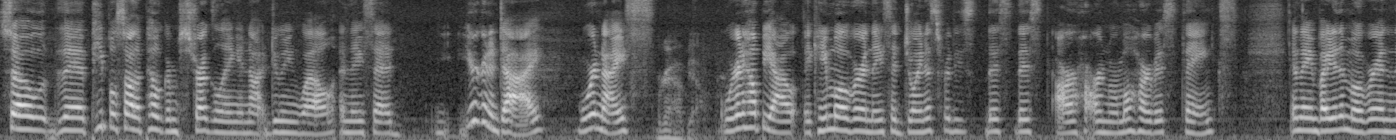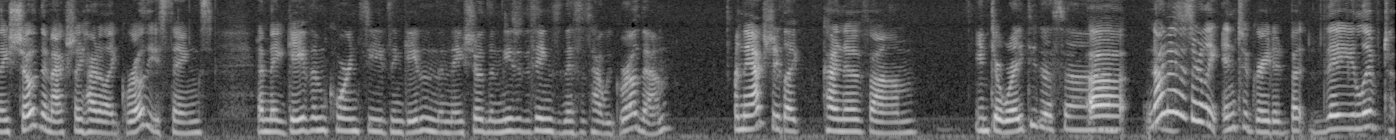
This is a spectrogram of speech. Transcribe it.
So the people saw the pilgrims struggling and not doing well, and they said, "You're gonna die. We're nice. We're gonna help you out. We're gonna help you out." They came over and they said, "Join us for these this this our our normal harvest. Thanks." And they invited them over and they showed them actually how to like grow these things, and they gave them corn seeds and gave them and they showed them these are the things and this is how we grow them, and they actually like kind of um, Integrated as a... uh, not necessarily integrated, but they lived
